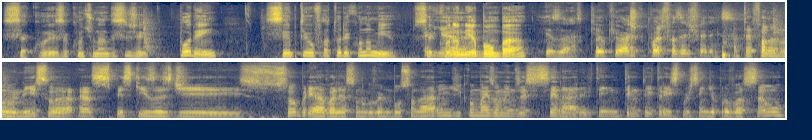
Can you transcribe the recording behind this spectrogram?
se a coisa continuar desse jeito. Porém, sempre tem um fator economia. Se a economia bombar. Exato, que é o que eu acho que pode fazer diferença. Até falando nisso, as pesquisas de sobre a avaliação do governo Bolsonaro indicam mais ou menos esse cenário. Ele tem 33% de aprovação,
